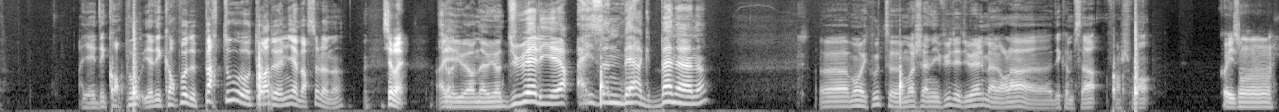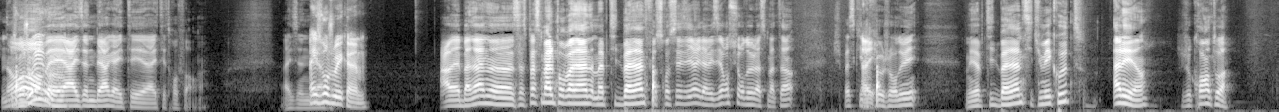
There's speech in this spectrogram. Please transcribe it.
Ah, Il y a des corpos, il y a des corpos de partout au tournoi de MI à Barcelone. hein. C'est vrai. Ah, il y a eu- on a eu un duel hier, Heisenberg banane. Euh, bon, écoute, euh, moi j'en ai vu des duels, mais alors là, euh, des comme ça, franchement. Quoi, ils ont. Non, ils ont joué mais ou- Heisenberg a été, a été trop fort. Heisenberg. Ah, ils ont joué quand même. Ah ouais, banane, euh, ça se passe mal pour banane. Ma petite banane, faut se ressaisir. Il avait 0 sur 2 là ce matin. Je sais pas ce qu'il a fait aujourd'hui. Mais ma petite banane, si tu m'écoutes, allez, hein. Je crois en toi.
